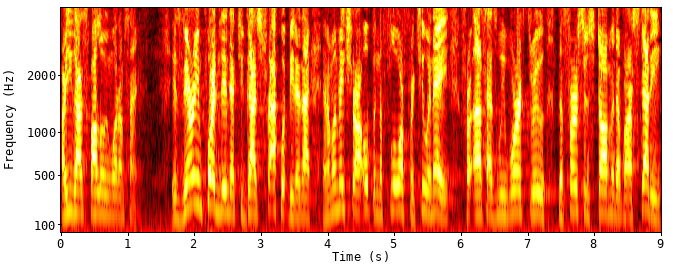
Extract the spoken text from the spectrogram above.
Are you guys following what I'm saying? It's very important then that you guys track with me tonight, and I'm going to make sure I open the floor for Q&A for us as we work through the first installment of our study,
